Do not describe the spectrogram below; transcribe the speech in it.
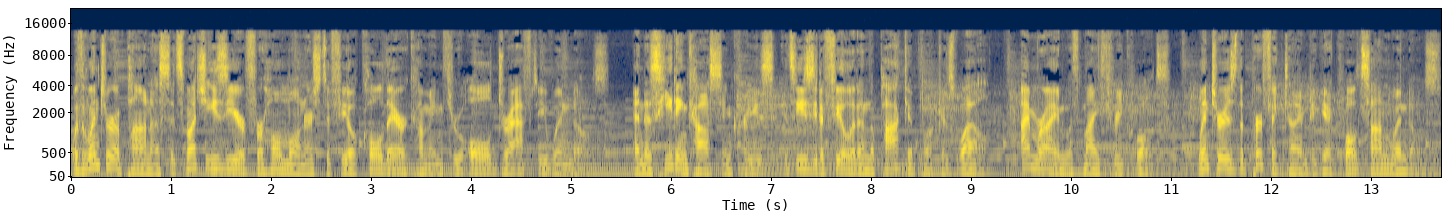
With winter upon us, it's much easier for homeowners to feel cold air coming through old, drafty windows. And as heating costs increase, it's easy to feel it in the pocketbook as well. I'm Ryan with my three quotes. Winter is the perfect time to get quotes on windows.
